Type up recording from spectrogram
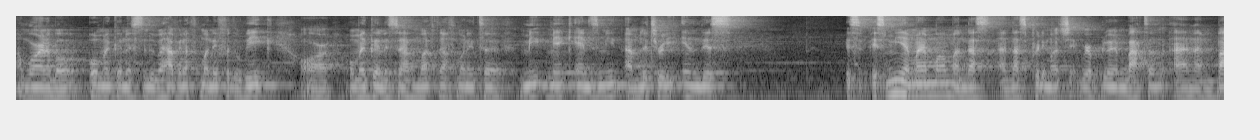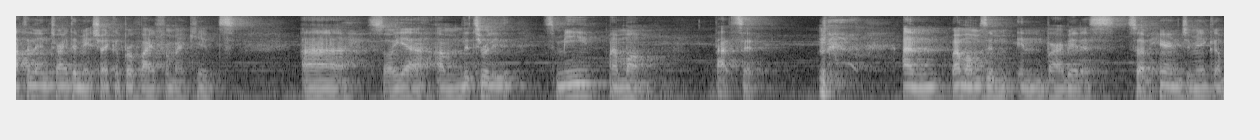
I'm worrying about, oh my goodness, do I have enough money for the week? Or, oh my goodness, do I have enough money to meet, make ends meet? I'm literally in this, it's, it's me and my mom and that's, and that's pretty much it. We're doing battle and I'm battling, trying to make sure I can provide for my kids. Uh, so yeah, I'm literally it's me, my mom. That's it. and my mom's in, in Barbados. So I'm here in Jamaica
